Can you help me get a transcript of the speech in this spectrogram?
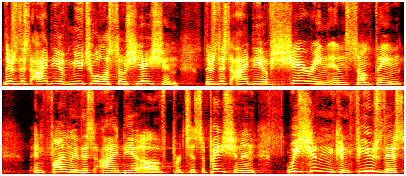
There's this idea of mutual association. There's this idea of sharing in something. And finally, this idea of participation. And we shouldn't confuse this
